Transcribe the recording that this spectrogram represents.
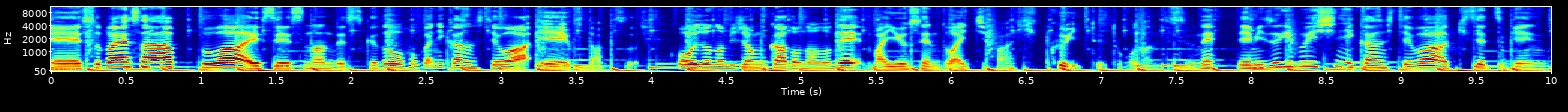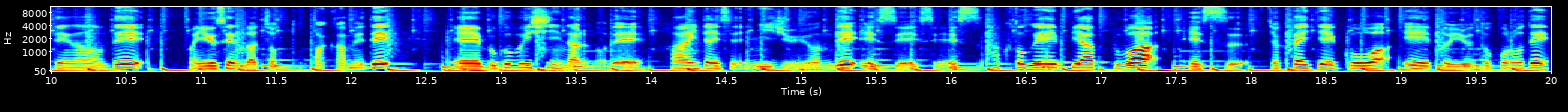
えー、素早さアップは SS なんですけど、他に関しては A2 つ。工場のビジョンカードなので、まあ、優先度は一番低いというところなんですよね。で、水着 VC に関しては季節限定なので、まあ、優先度はちょっと高めで、えー、ブク VC になるので、範囲耐性24で SSS。獲得 AP アップは S。弱体抵抗は A というところで、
